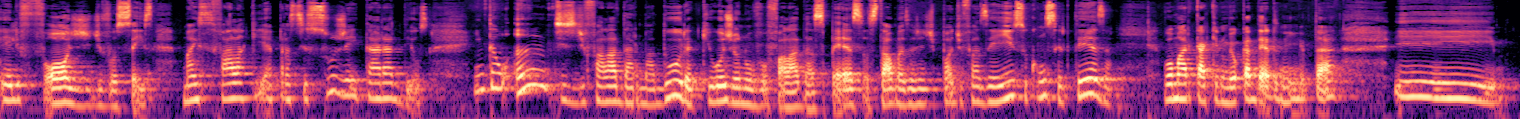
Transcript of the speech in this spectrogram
ele foge de vocês, mas fala que é para se sujeitar a Deus. Então, antes de falar da armadura, que hoje eu não vou falar das peças, tal, mas a gente pode fazer isso com certeza. Vou marcar aqui no meu caderninho, tá? E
